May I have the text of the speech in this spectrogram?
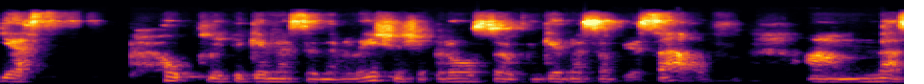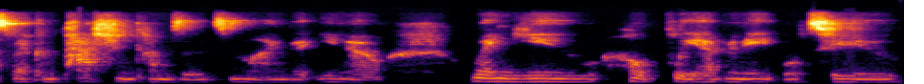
Yes, hopefully forgiveness in the relationship, but also forgiveness of yourself. Um, that's where compassion comes into mind that, you know, when you hopefully have been able to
